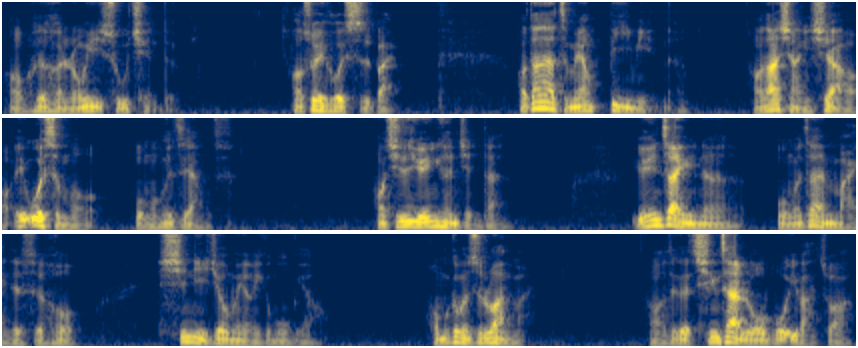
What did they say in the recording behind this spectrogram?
哦，会很容易输钱的。好，所以会失败。好，大家怎么样避免呢？好，大家想一下哦，诶，为什么我们会这样子？好，其实原因很简单，原因在于呢，我们在买的时候心里就没有一个目标，我们根本是乱买。好，这个青菜萝卜一把抓。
